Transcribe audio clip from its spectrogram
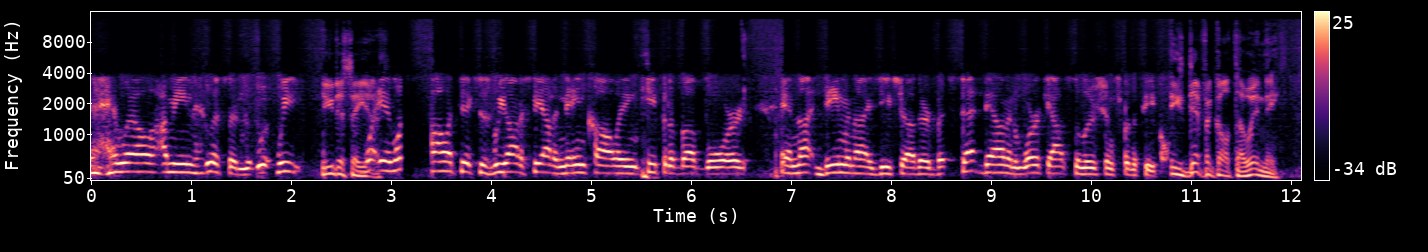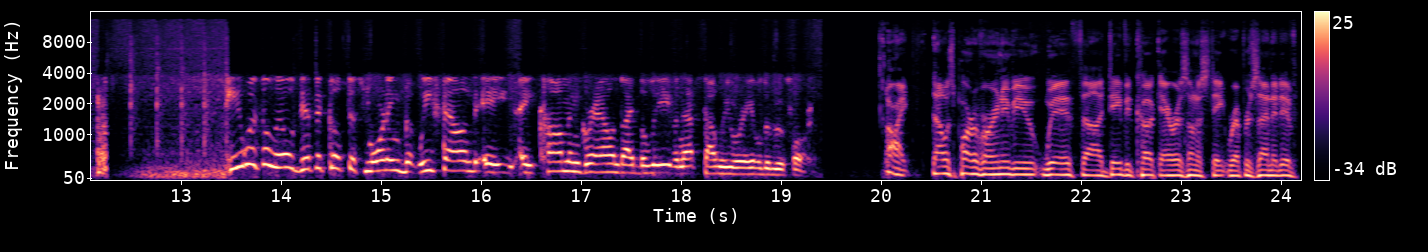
Well, I mean, listen, we- we. You just say yes. What, and politics is we ought to stay out of name calling, keep it above board, and not demonize each other, but sit down and work out solutions for the people. He's difficult, though, isn't he? He was a little difficult this morning, but we found a, a common ground, I believe, and that's how we were able to move forward. All right. That was part of our interview with uh, David Cook, Arizona State Representative.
